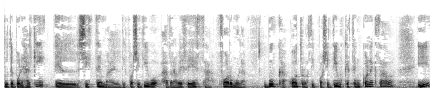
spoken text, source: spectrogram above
Tú te pones aquí, el sistema, el dispositivo, a través de esta fórmula, busca otros dispositivos que estén conectados y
